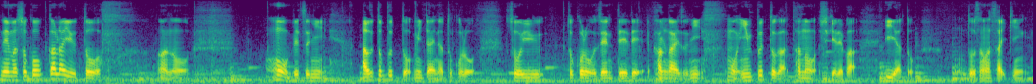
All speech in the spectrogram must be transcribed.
でまあそこから言うとあのもう別にアウトプットみたいなところそういうところを前提で考えずにもうインプットが楽しければいいやと。お父さんは最近、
